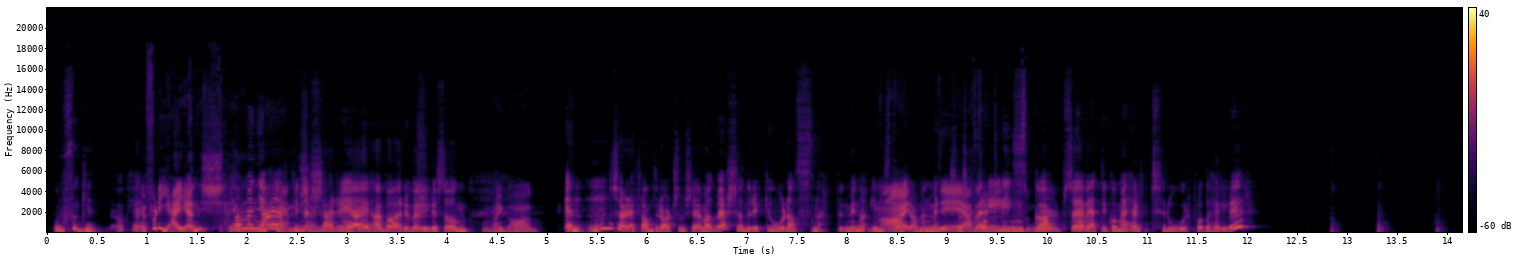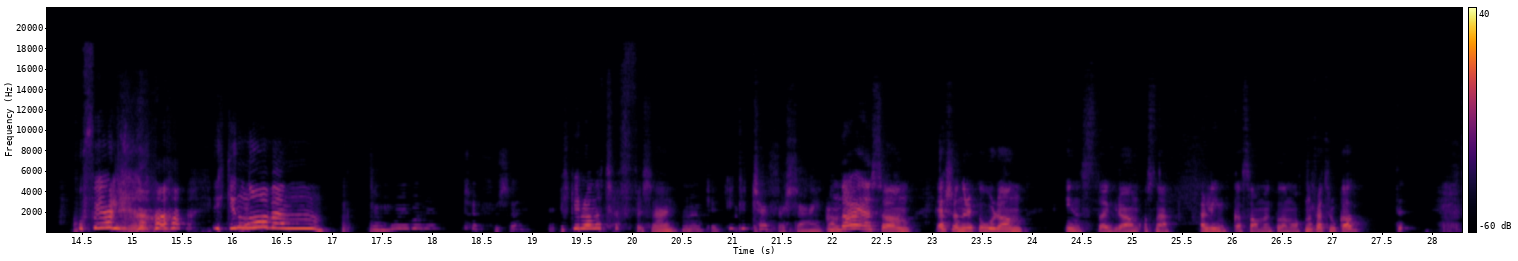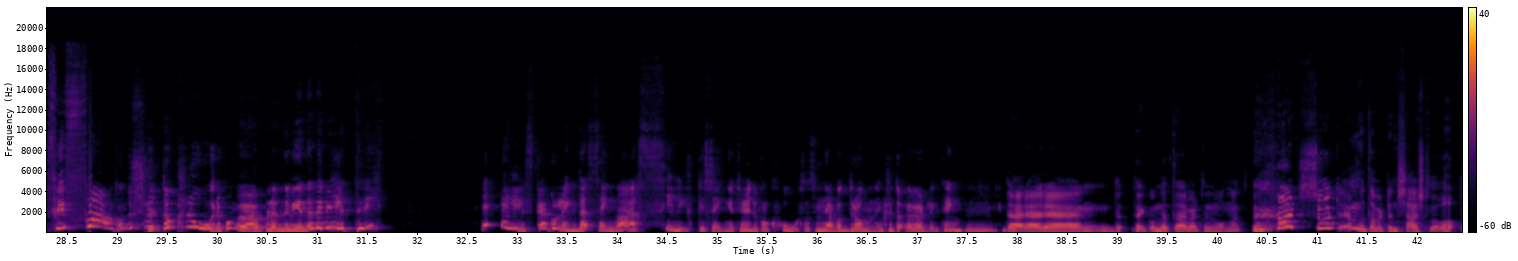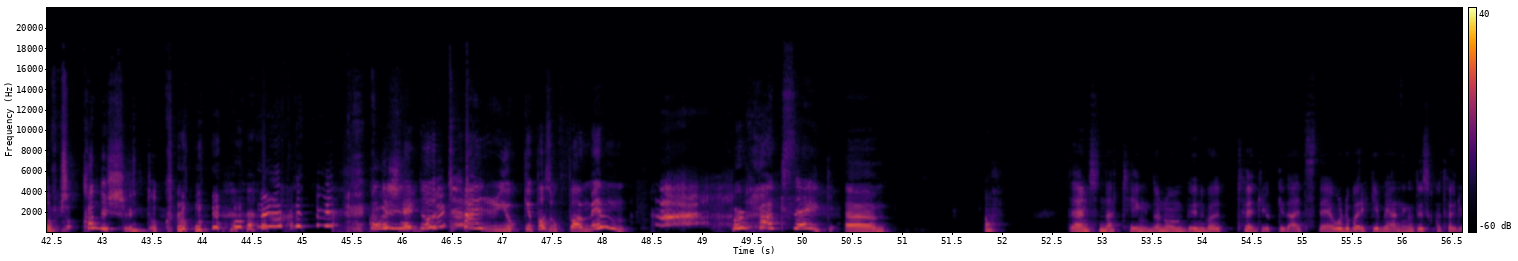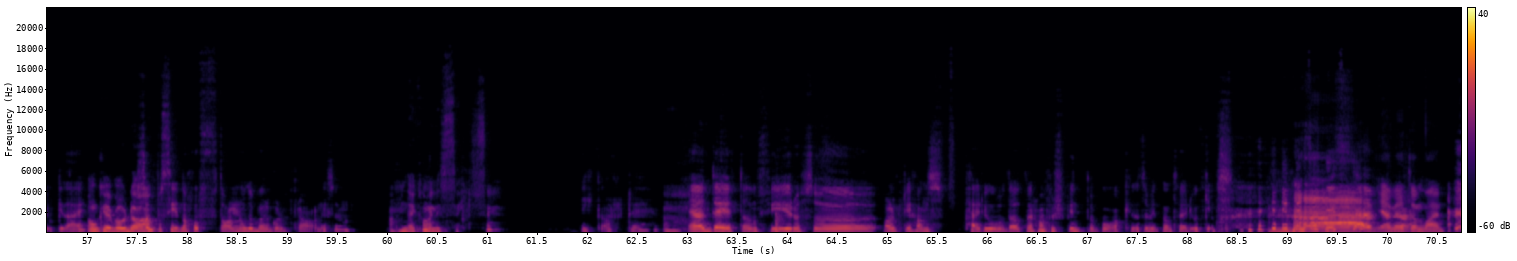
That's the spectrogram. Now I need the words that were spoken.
Hvorfor gidder Ok. Ja, fordi jeg er nysgjerrig. Ja, men jeg er ikke nysgjerrig. Jeg er bare veldig sånn Oh my god. Enten så er det et eller annet rart som skjer med at jeg skjønner ikke hvordan snappen min og Instagrammen min liksom er skal være linka. så, Så jeg vet ikke om jeg helt tror på det heller. Hvorfor jeg Ikke nå, vennen! Det. Ikke la henne tøffe seg. Ikke tøffe seg. Men da er jeg sånn Jeg skjønner ikke hvordan Instagram og Snap er linka sammen på den måten. For jeg tror ikke at det... Fy faen, kan du slutte å klore på møblene mine, det lille dritt! Jeg elsker deg. Gå og legg deg i senga. Jeg har silkesengetøy. Du kan kose deg som en jævla dronning. Slutt å ødelegge ting. Det her er eh, Tenk om dette har vært en one night Det har vært så gøy om dette har vært en kjæreste du hadde hatt. sånn, Kan du slutte å klore? Kan du slutte å tørrjokke på sofaen min? For fuck's sake! Um, det er en sånn der ting når noen begynner bare å tørrjokke deg et sted hvor det bare ikke er meningen at du skal tørrjokke deg. Ok, hvor da? Sånn på siden av hoftalen, og det bare går bra, liksom. Ja, men Det kan være litt sexy. Ikke alltid. Jeg data en fyr, og så alltid hans periode at når han først begynte å våkne, så begynte han å tørre tørrjokke. Jeg vet om er.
